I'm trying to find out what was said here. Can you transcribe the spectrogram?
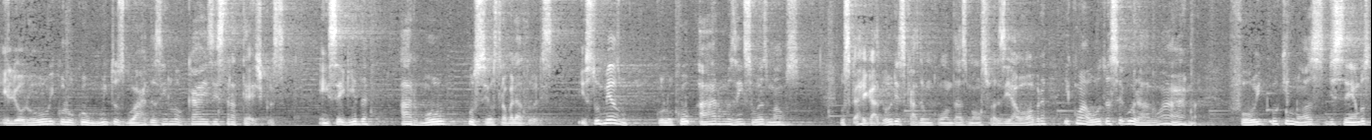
Ele orou e colocou muitos guardas em locais estratégicos. Em seguida, armou os seus trabalhadores. Isso mesmo, colocou armas em suas mãos. Os carregadores, cada um com uma das mãos fazia a obra e com a outra seguravam a arma. Foi o que nós dissemos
